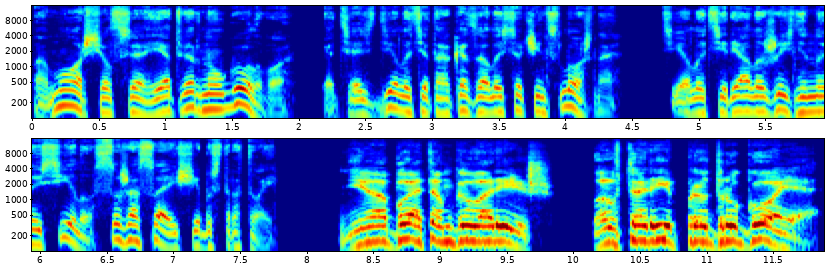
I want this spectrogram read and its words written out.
Поморщился и отвернул голову, хотя сделать это оказалось очень сложно. Тело теряло жизненную силу с ужасающей быстротой. «Не об этом говоришь! Повтори про другое!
